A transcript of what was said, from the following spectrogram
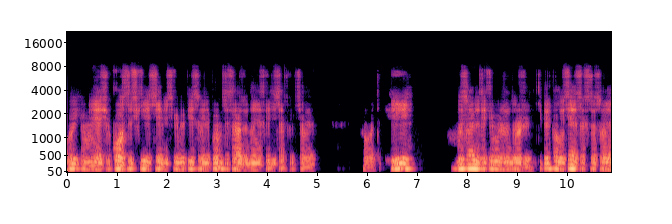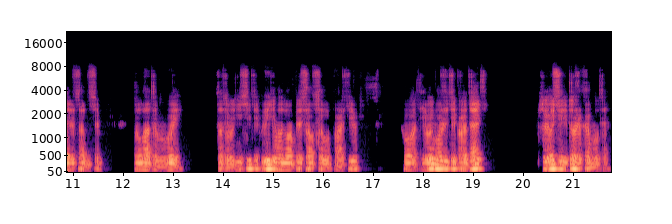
Вы у меня еще косточки, семечки выписывали, помните, сразу на несколько десятков человек. Вот. И мы с вами таким образом дружим. Теперь получается, что с Валерием Александровичем Булатовым вы сотрудничаете. Видимо, он вам прислал целую партию. Вот. И вы можете продать, в свою очередь, тоже кому-то.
